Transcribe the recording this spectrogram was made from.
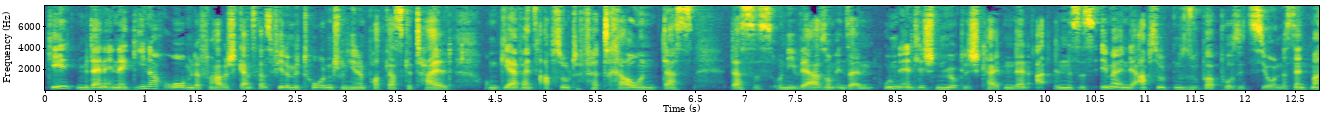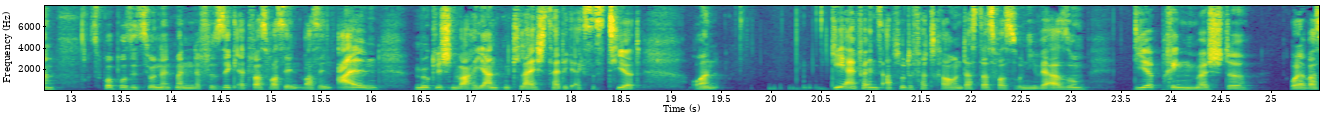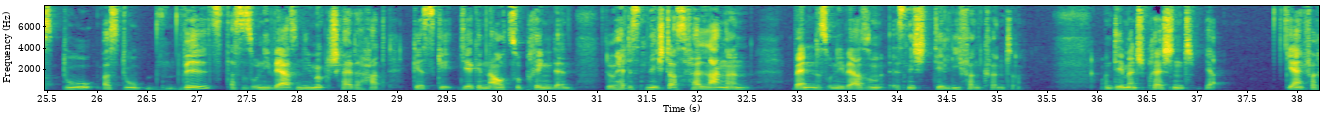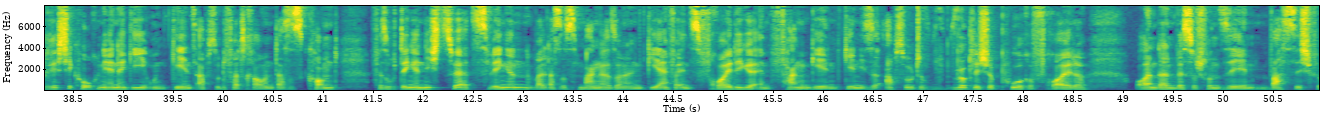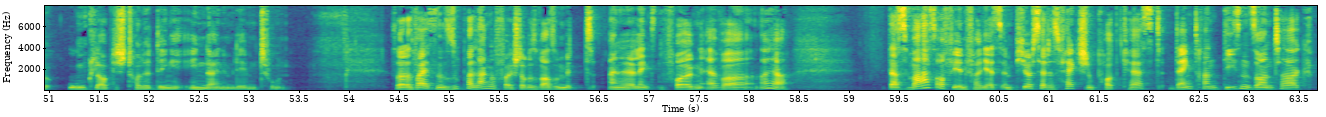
geh mit deiner Energie nach oben. Dafür habe ich ganz, ganz viele Methoden schon hier im Podcast geteilt und geh einfach ins absolute Vertrauen, dass dass das Universum in seinen unendlichen Möglichkeiten, denn, denn es ist immer in der absoluten Superposition. Das nennt man, Superposition nennt man in der Physik etwas, was in, was in allen möglichen Varianten gleichzeitig existiert. Und geh einfach ins absolute Vertrauen, dass das, was das Universum dir bringen möchte, oder was du, was du willst, dass das Universum die Möglichkeit hat, es dir genau zu bringen. Denn du hättest nicht das Verlangen, wenn das Universum es nicht dir liefern könnte. Und dementsprechend, ja, geh einfach richtig hoch in die Energie und geh ins absolute Vertrauen, dass es kommt. Versuch Dinge nicht zu erzwingen, weil das ist Mangel, sondern geh einfach ins freudige Empfang, geh, geh in diese absolute, wirkliche, pure Freude und dann wirst du schon sehen, was sich für unglaublich tolle Dinge in deinem Leben tun. So, das war jetzt eine super lange Folge. Ich glaube, es war so mit einer der längsten Folgen ever. Naja, das war's auf jeden Fall jetzt im Pure Satisfaction Podcast. Denkt dran, diesen Sonntag,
